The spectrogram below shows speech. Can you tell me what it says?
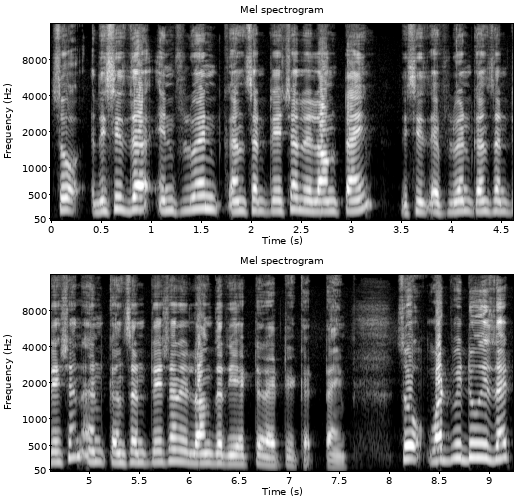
So, this is the influent concentration along time, this is effluent concentration and concentration along the reactor at a time. So, what we do is that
